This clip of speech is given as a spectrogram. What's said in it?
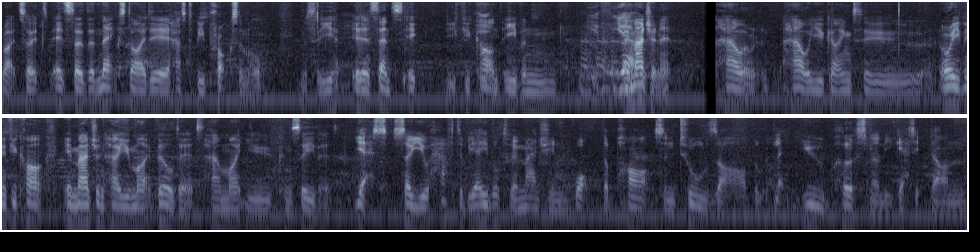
Right. So it's, it's so the next idea has to be proximal. So you, in a sense, it, if you can't even Yeah. imagine it, how how are you going to, or even if you can't imagine how you might build it, how might you conceive it? Yes, so you have to be able to imagine what the parts and tools are that would let you personally get it done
